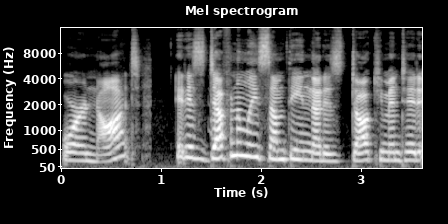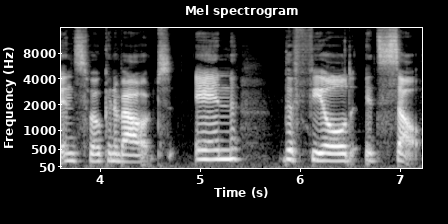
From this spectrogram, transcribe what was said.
or not, it is definitely something that is documented and spoken about in the field itself.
